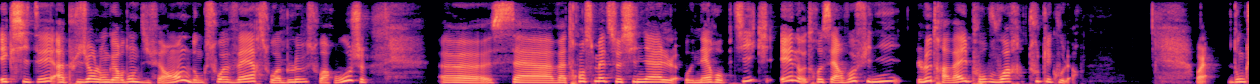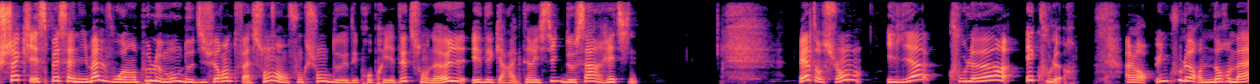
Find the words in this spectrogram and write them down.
excitées à plusieurs longueurs d'onde différentes, donc soit vert, soit bleu, soit rouge. Euh, ça va transmettre ce signal au nerf optique et notre cerveau finit le travail pour voir toutes les couleurs. Voilà. Donc chaque espèce animale voit un peu le monde de différentes façons en fonction des propriétés de son œil et des caractéristiques de sa rétine. Mais attention, il y a couleur et couleur. Alors, une couleur normale,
